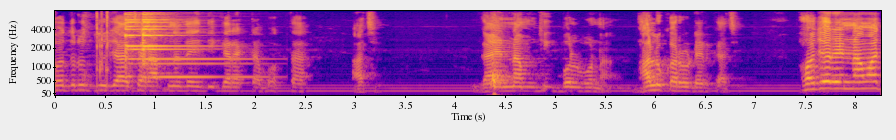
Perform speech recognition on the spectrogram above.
বদরুদ্দুজা আছে আর আপনাদের দিকের একটা বক্তা আছে। গায়ের নাম ঠিক বলব না, ভালুকা রোডের কাছে। হজরের নামাজ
